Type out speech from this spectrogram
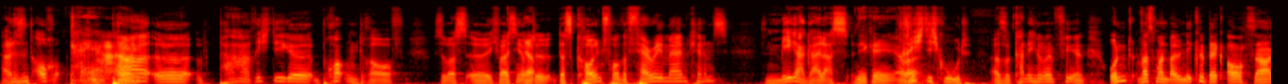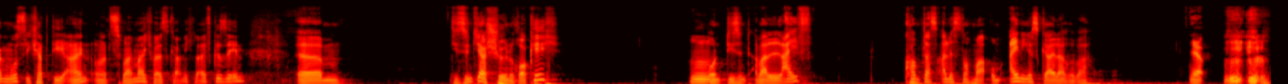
Aber da sind auch ein paar, äh, paar richtige Brocken drauf. Sowas, äh, ich weiß nicht, ob Ja. du das Coin for the Ferryman kennst. Ein mega geiler Nee, aber Richtig gut. Also kann ich nur empfehlen. Und was man bei Nickelback auch sagen muss, ich habe die ein oder zweimal, ich weiß gar nicht, live gesehen. Ähm, die sind ja schön rockig Hm. und die sind aber live kommt das alles nochmal um einiges geiler rüber. Ja. die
